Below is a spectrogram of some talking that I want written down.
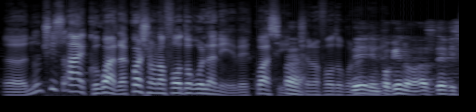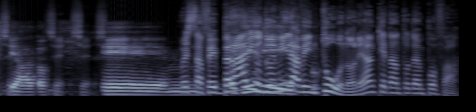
Uh, non ci so- ah, ecco, guarda, qua c'è una foto con la neve. Qua sì, ah, c'è una foto con vedi, la neve. un pochino snevischiato. Sì, sì, sì, e, ehm, Questa febbraio quindi... 2021, neanche tanto tempo fa.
